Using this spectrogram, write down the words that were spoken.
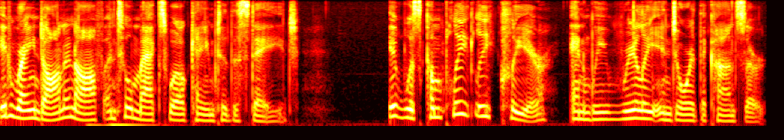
It rained on and off until Maxwell came to the stage. It was completely clear, and we really enjoyed the concert.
